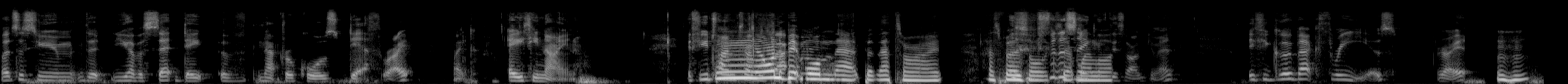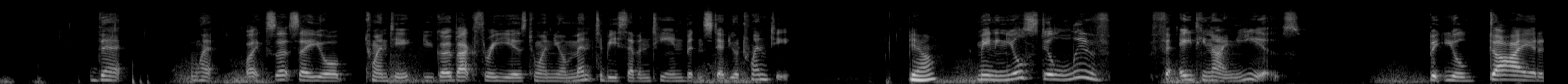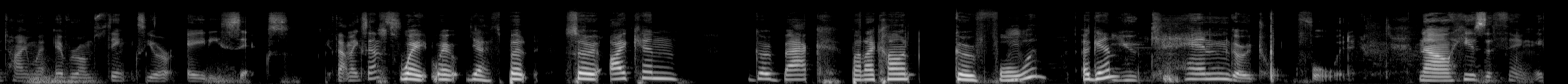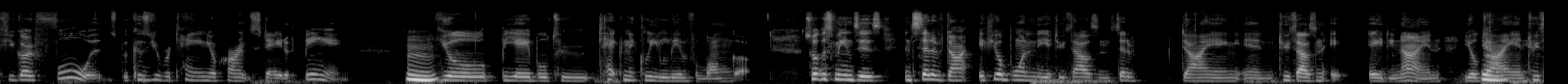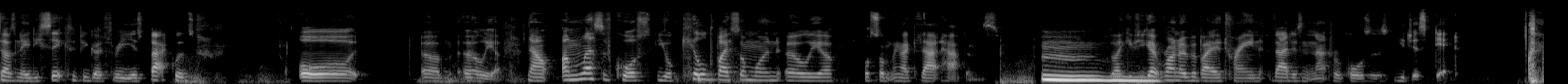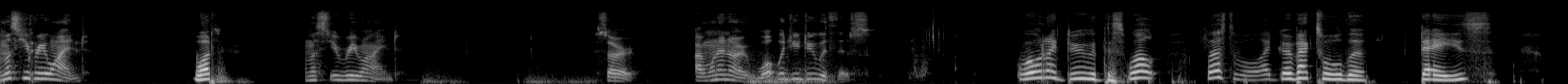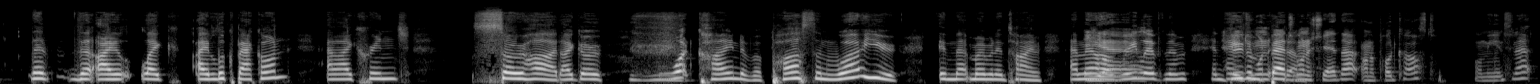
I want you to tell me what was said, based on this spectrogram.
Let's assume that you have a set date of natural cause death, right? Like 89. If you time Mm, travel I want back- a bit more than that, but that's alright. I suppose I'll for the accept my sake of this argument, if you go back 3 years, right? Mm-hmm. then when like so let's say you're 20 you go back three years to when you're meant to be 17 but instead you're 20 Yeah. meaning you'll still live for 89 years but you'll die at a time where everyone thinks you're 86 if that makes sense Wait, wait, yes, but so I can go back, but I can't go forward again? you can go t- forward now here's the thing if you go forwards because you retain your current state of being Mm. you'll be able to technically live longer. So what this means is instead of di- if you're born in the year 2000, instead of dying in 2089, you'll Yeah. die in 2086 if you go 3 years backwards or um, earlier. Now, unless of course you're killed by someone earlier or something like that happens. Mm. Like if you get run over by a train, that isn't natural causes, you're just dead. Unless you rewind. What? Unless you rewind. So, I want to know what would you do with this? What would I do with this? Well, first of all, I'd go back to all the days that that I like I look back on and I cringe so hard. I go, what kind of a person were you in that moment in time? And then Yeah. I'll relive them and Hey, do do, them want, better. do you want to share that on a podcast on the internet?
